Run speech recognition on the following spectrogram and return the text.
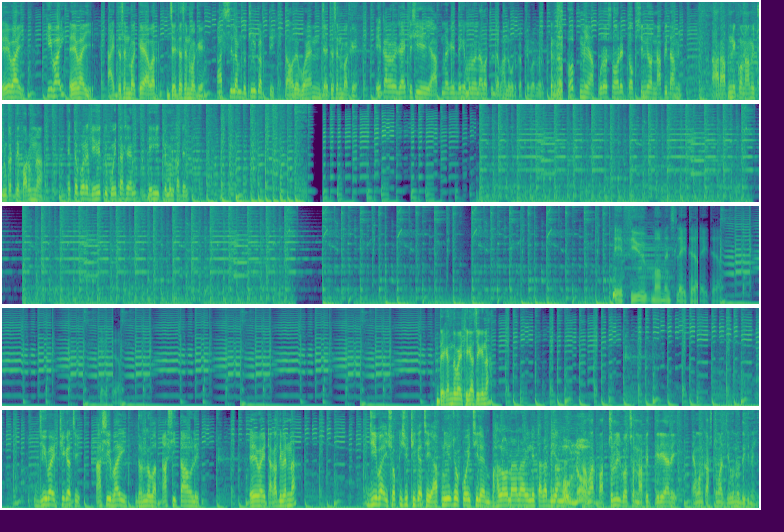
এ ভাই। কি ভাই? এ ভাই আইতেছেন বাকে আবার যাইতেছেন বাকে। আসছিলাম তো চুল কাটতে। তাহলে বহেন যাইতেছেন বাকে। এই কারণে যাইতেছি আপনাকে দেখে মনে হয় না আমার চুলটা ভালো করে কাটতে পারবেন। হোপ মিয়া পুরো শহরের টপ সিনিয়র নাপিত আমি। আর আপনি কোন আমি চুল কাটতে পারুম না। এত করে যেহেতু কইতাছেন দেহি কেমন কাটেন। A few moments later. Later. Later. দেখেন তো ভাই ঠিক আছে কিনা জি ভাই ঠিক আছে আসি ভাই ধন্যবাদ আসি তাহলে এ ভাই টাকা দিবেন না জি ভাই সবকিছু ঠিক আছে। আপনি এসব কইছিলেন ভালো না না গেলে টাকা দিয়ে আমার পাঁচচল্লিশ বছর নাপিত কেরিয়ারে এমন কাস্টমার জীবনও দেখি নাই।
